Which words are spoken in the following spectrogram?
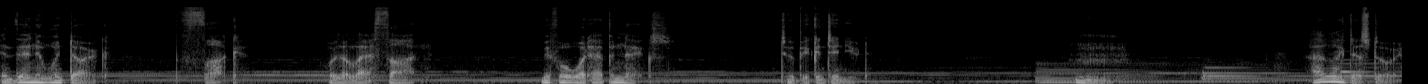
And then it went dark. Fuck, was her last thought. Before what happened next, to be continued. Hmm. I like that story.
